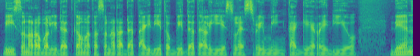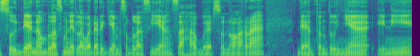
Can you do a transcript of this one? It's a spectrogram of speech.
Di sonorabali.com atau sonora.id atau bit.ly slash streaming KG Radio. Dan sudah 16 menit lewat dari jam 11 siang Sahabat Sonora. Dan tentunya ini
